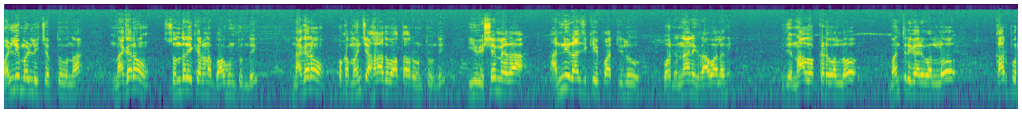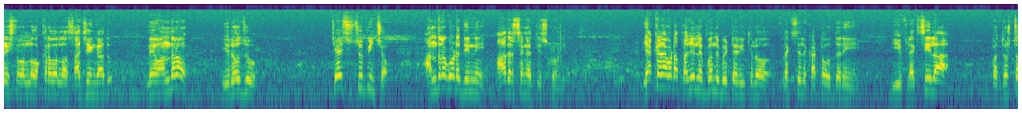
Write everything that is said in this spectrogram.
మళ్ళీ మళ్ళీ చెప్తూ ఉన్నా నగరం సుందరీకరణ బాగుంటుంది. నగరం ఒక మంచి ఆహ్లాద వాతావరణం ఉంటుంది. ఈ విషయం మీద అన్ని రాజకీయ పార్టీలు ఒక నిర్ణయానికి రావాలని ఇది నా ఒక్కడి వల్ల మంత్రి గారి వల్ల కార్పొరేషన్ వల్ల ఒక్కరి వల్ల సాధ్యం కాదు. మేమందరం ఈరోజు చేసి చూపించాం. అందరూ కూడా దీన్ని ఆదర్శంగా తీసుకోండి. ఎక్కడ కూడా ప్రజలను ఇబ్బంది పెట్టే రీతిలో ఫ్లెక్సీలు కట్టవద్దని ఈ ఫ్లెక్సీల ఒక దుష్ట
